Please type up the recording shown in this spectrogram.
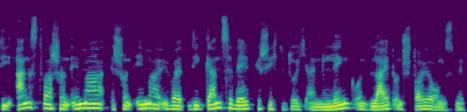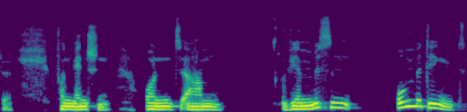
die Angst war schon immer, schon immer über die ganze Weltgeschichte durch ein Lenk- und Leit- und Steuerungsmittel von Menschen. Und ähm, wir müssen unbedingt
